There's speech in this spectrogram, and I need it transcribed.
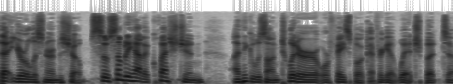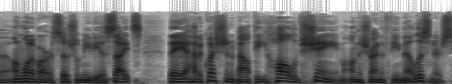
that you're a listener of the show. So somebody had a question I think it was on Twitter or Facebook, I forget which, but uh, on one of our social media sites, they had a question about the Hall of Shame on the Shrine of Female Listeners.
